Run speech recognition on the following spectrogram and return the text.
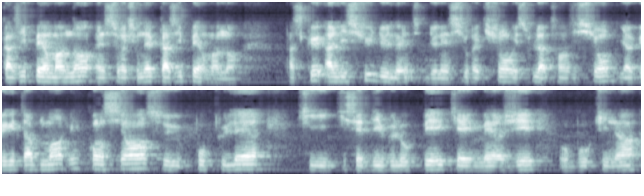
quasi permanent, insurrectionnel quasi permanent. Parce qu'à l'issue de l'insurrection et sous la transition, il y a véritablement une conscience populaire qui, s'est développée, qui a émergé au Burkina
